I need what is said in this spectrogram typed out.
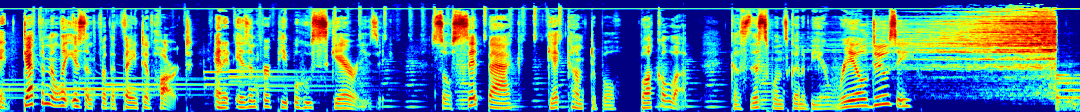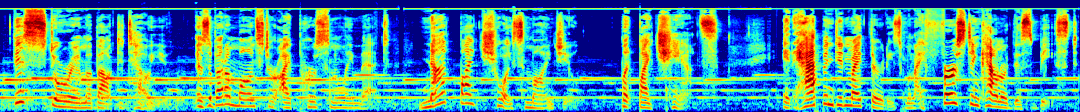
It definitely isn't for the faint of heart, and it isn't for people who scare easy. So sit back, get comfortable, buckle up, because this one's going to be a real doozy. This story I'm about to tell you is about a monster I personally met, not by choice, mind you, but by chance. It happened in my 30s when I first encountered this beast.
